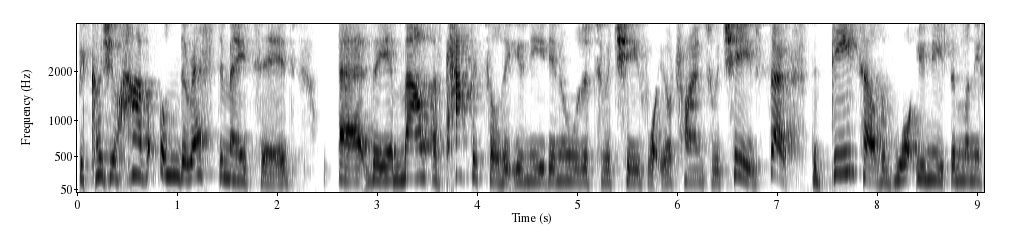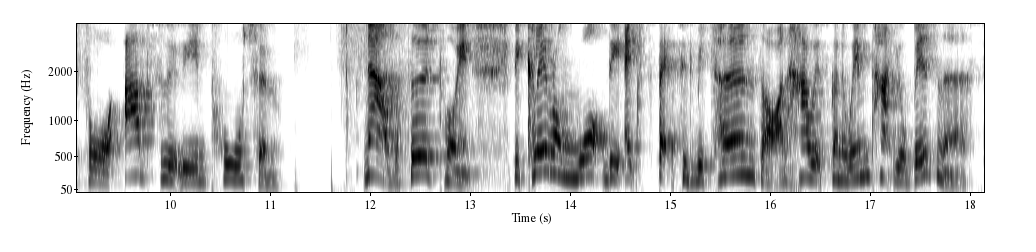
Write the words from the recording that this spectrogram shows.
because you have underestimated uh, the amount of capital that you need in order to achieve what you're trying to achieve. So the details of what you need the money for, absolutely important. Now, the third point, be clear on what the expected returns are and how it's going to impact your business.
